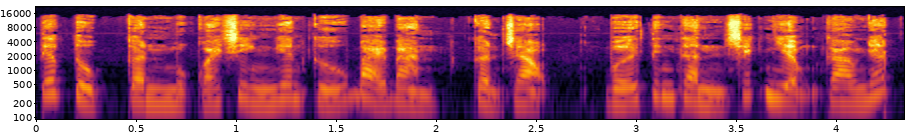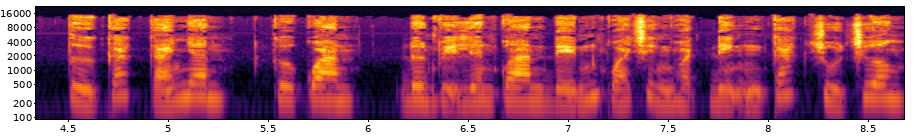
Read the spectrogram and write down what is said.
tiếp tục cần một quá trình nghiên cứu bài bản, cẩn trọng với tinh thần trách nhiệm cao nhất từ các cá nhân, cơ quan, đơn vị liên quan đến quá trình hoạch định các chủ trương,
